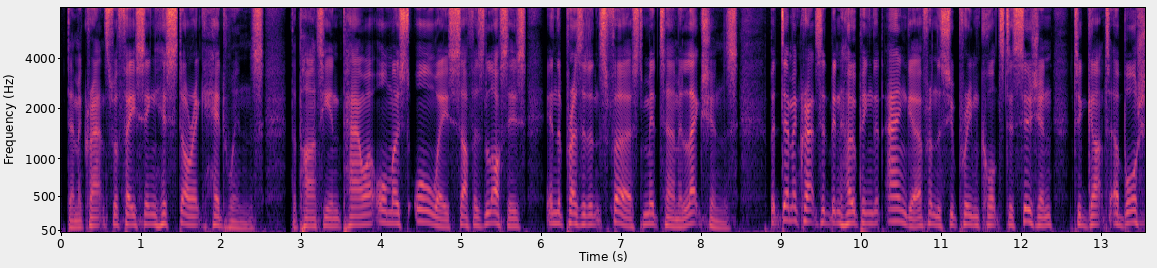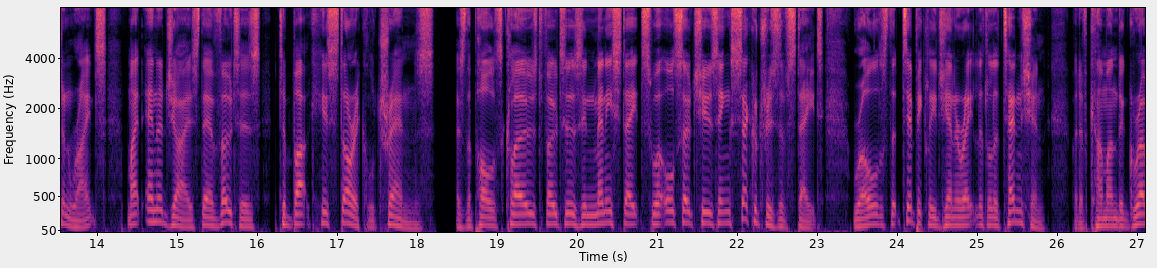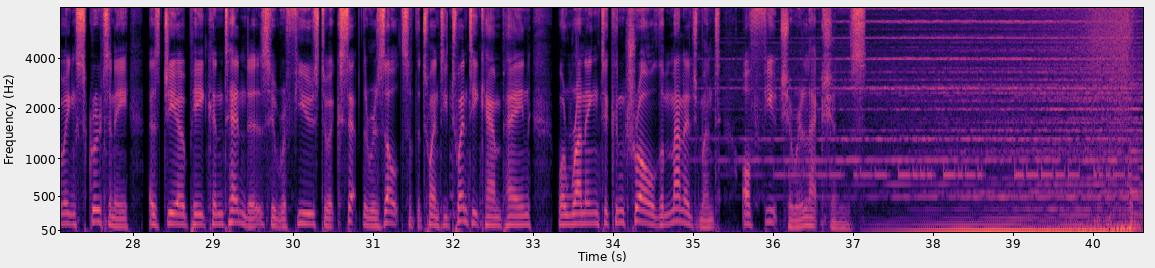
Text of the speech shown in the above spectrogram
Democrats were facing historic headwinds. The party in power almost always suffers losses in the president's first midterm elections. But Democrats had been hoping that anger from the Supreme Court's decision to gut abortion rights might energize their voters to buck historical trends. As the polls closed, voters in many states were also choosing secretaries of state, roles that typically generate little attention, but have come under growing scrutiny as GOP contenders who refused to accept the results of the 2020 campaign were running to control the management of future elections.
